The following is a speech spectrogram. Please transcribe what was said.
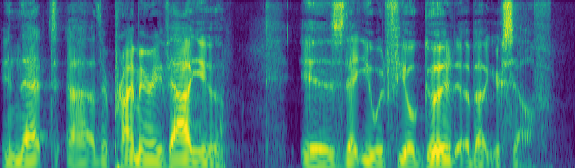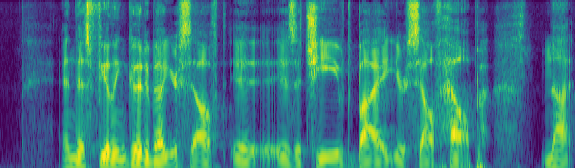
in that uh, their primary value is that you would feel good about yourself. And this feeling good about yourself is achieved by your self help, not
